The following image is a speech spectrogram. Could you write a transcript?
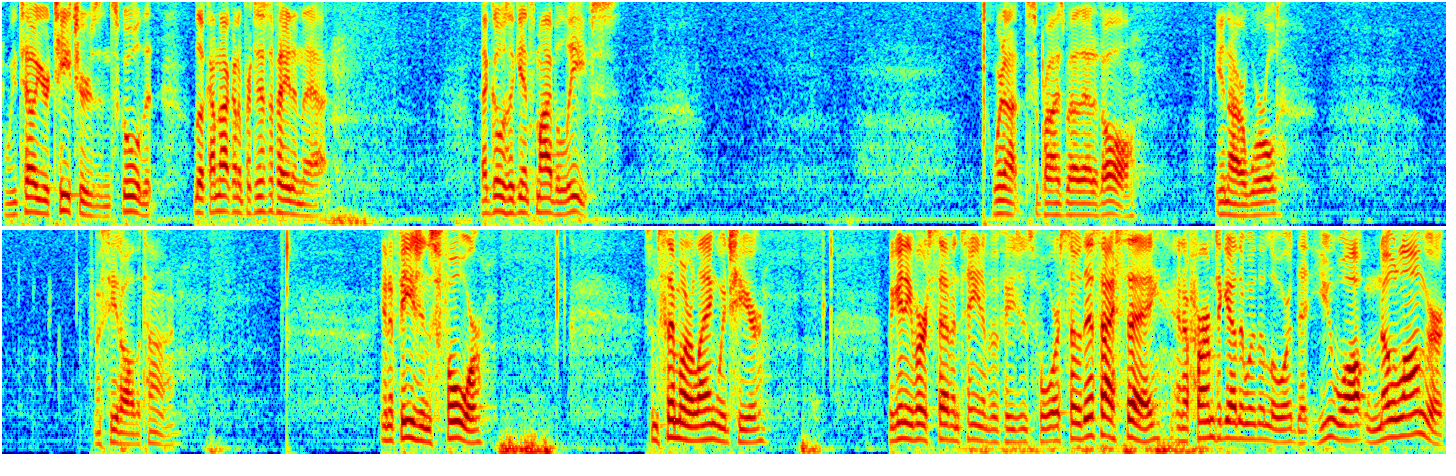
When you tell your teachers in school that, look, I'm not going to participate in that. That goes against my beliefs. We're not surprised by that at all in our world. We see it all the time. In Ephesians 4, some similar language here beginning verse 17 of Ephesians 4. So this I say and affirm together with the Lord that you walk no longer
